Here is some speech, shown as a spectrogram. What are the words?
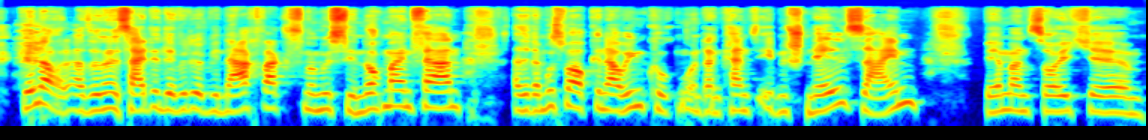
genau, also eine Seite, der wird irgendwie nachwachsen, man müsste ihn nochmal entfernen. Also da muss man auch genau hingucken und dann kann es eben schnell sein, wenn man solche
